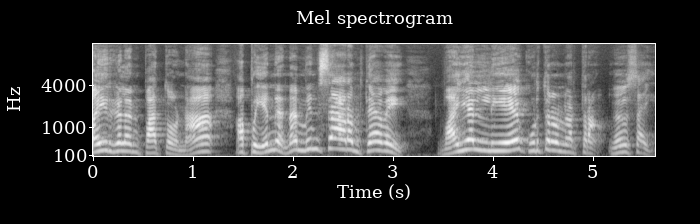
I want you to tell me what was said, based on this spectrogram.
பயிர்கள்னு பார்த்தோன்னா அப்போ என்னன்னா மின்சாரம் தேவை. வயல்லையே கொடுத்துறோம் நடத்துகிறான் விவசாயி.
